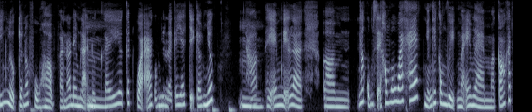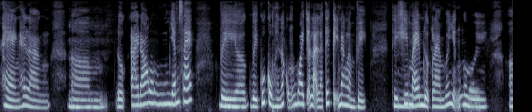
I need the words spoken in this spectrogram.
chiến lược cho nó phù hợp và nó đem lại được Ừm. cái kết quả cũng như là cái giá trị cao nhất. Đó, Ừm. thì em nghĩ là, ờm, nó cũng sẽ không có quá khác những cái công việc mà em làm mà có khách hàng hay là, ờm, Ừm. được ai đó giám sát. Vì, ờ, Ừm. vì cuối cùng thì nó cũng quay trở lại là cái kỹ năng làm việc. Thì khi mà Ừm. em được làm với những người, ờ,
